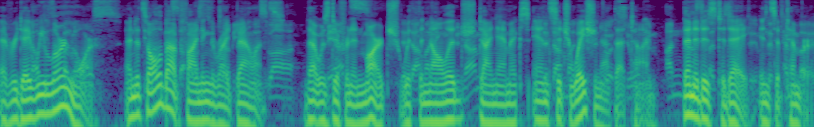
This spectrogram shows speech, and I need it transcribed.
every day we learn more, and it's all about finding the right balance. That was different in March with the knowledge, dynamics, and situation at that time than it is today in September.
